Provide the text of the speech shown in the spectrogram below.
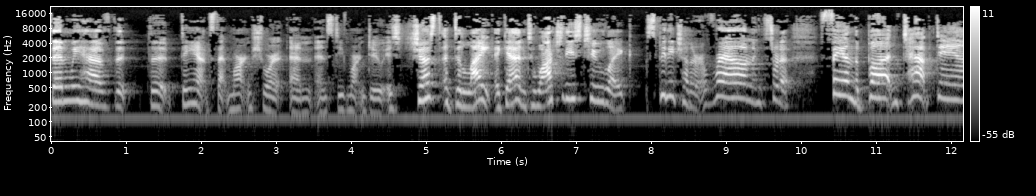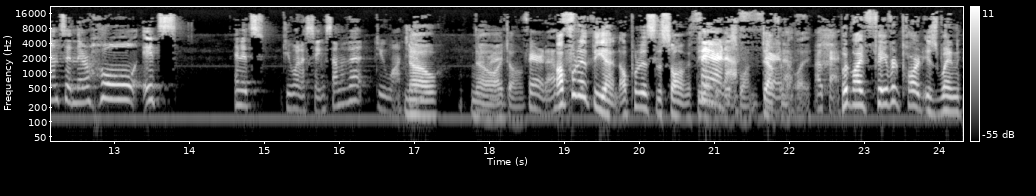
then we have the the dance that Martin Short and and Steve Martin do is just a delight again to watch these two like spin each other around and sort of fan the butt and tap dance and their whole it's and it's do you want to sing some of it? Do you want to? no, No, All I don't. Fair enough. I'll put it at the end. I'll put it as the song at the Fair end of this one. Fair enough. Definitely. Okay. But my favorite part is when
